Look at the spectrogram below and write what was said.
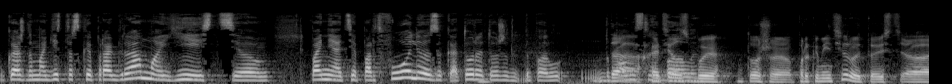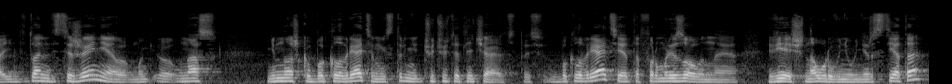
у каждой магистрской программы есть понятие портфолио, за которое тоже допол Да, хотелось баллы. бы тоже прокомментировать. То есть э, индивидуальные достижения э, у нас немножко в бакалавриате, магистратуре чуть-чуть отличаются. То есть в бакалавриате это формализованная вещь на уровне университета,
